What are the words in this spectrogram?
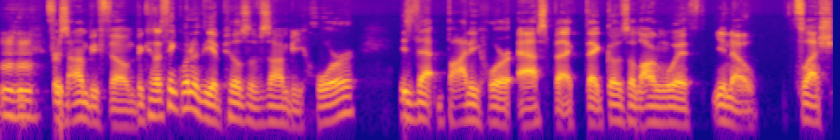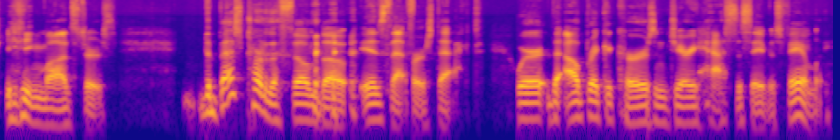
Mhm. for zombie film because I think one of the appeals of zombie horror is that body horror aspect that goes along with, you know, flesh eating monsters. The best part of the film, though, is that first act where the outbreak occurs and Jerry has to save his family.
